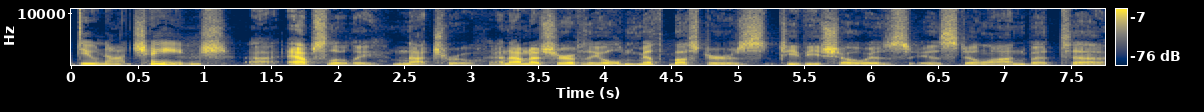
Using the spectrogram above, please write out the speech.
do not change. Uh, absolutely not true. And I'm not sure if the old Mythbusters TV show is, is still on, but uh,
